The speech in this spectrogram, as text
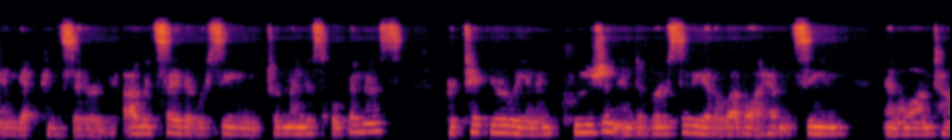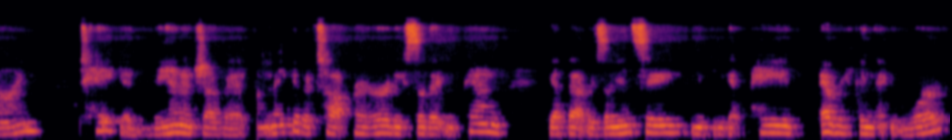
and get considered? I would say that we're seeing tremendous openness, particularly in inclusion and diversity at a level I haven't seen in a long time. Take advantage of it, make it a top priority so that you can get that resiliency, you can get paid everything that you're worth.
